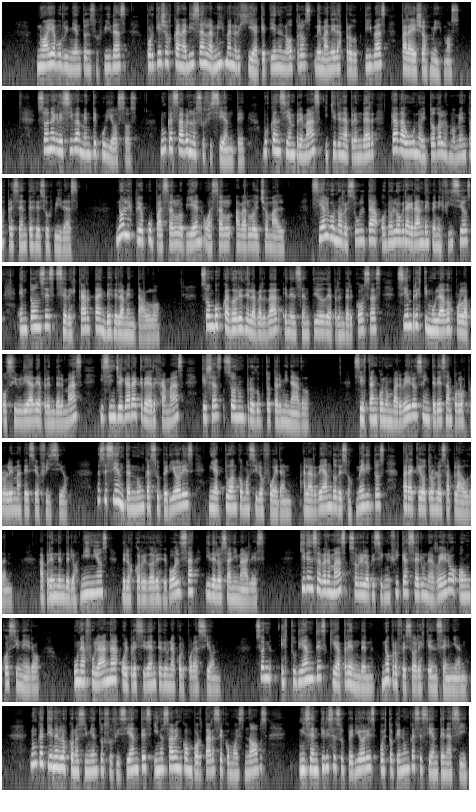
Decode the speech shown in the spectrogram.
No hay aburrimiento en sus vidas porque ellos canalizan la misma energía que tienen otros de maneras productivas para ellos mismos. Son agresivamente curiosos, nunca saben lo suficiente, buscan siempre más y quieren aprender cada uno y todos los momentos presentes de sus vidas. No les preocupa hacerlo bien o haberlo hecho mal. Si algo no resulta o no logra grandes beneficios, entonces se descarta en vez de lamentarlo. Son buscadores de la verdad en el sentido de aprender cosas, siempre estimulados por la posibilidad de aprender más y sin llegar a creer jamás que ya son un producto terminado. Si están con un barbero, se interesan por los problemas de ese oficio. No se sienten nunca superiores ni actúan como si lo fueran, alardeando de sus méritos para que otros los aplaudan. Aprenden de los niños, de los corredores de bolsa y de los animales. Quieren saber más sobre lo que significa ser un herrero o un cocinero, una fulana o el presidente de una corporación. Son estudiantes que aprenden, no profesores que enseñan. Nunca tienen los conocimientos suficientes y no saben comportarse como snobs ni sentirse superiores puesto que nunca se sienten así.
